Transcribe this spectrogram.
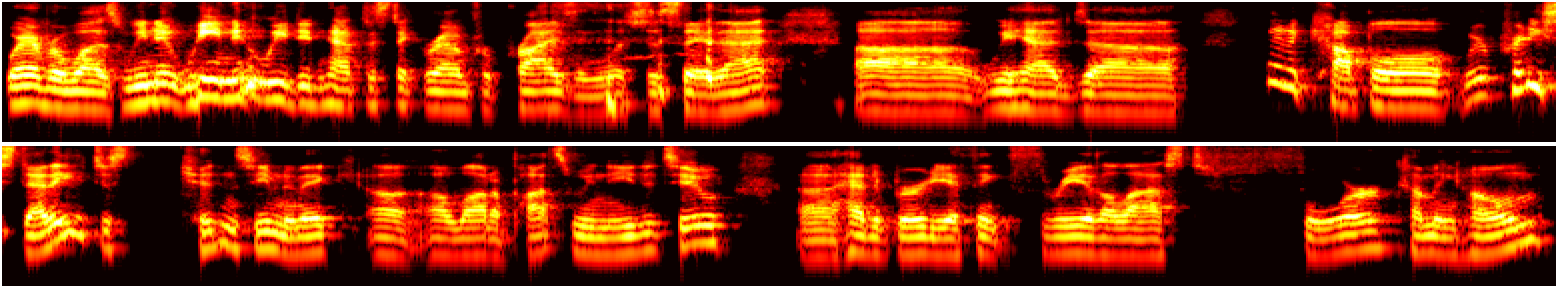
wherever it was. We knew we knew we didn't have to stick around for prizing. Let's just say that. Uh, we had uh, we had a couple. We were pretty steady, just couldn't seem to make a, a lot of putts we needed to. Uh, had a birdie, I think, three of the last four coming home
